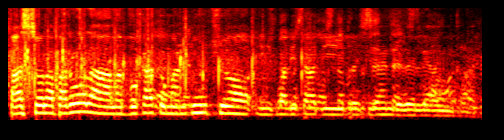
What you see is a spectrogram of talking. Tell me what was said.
Passo la parola all'Avvocato Manduccio in qualità di Presidente delle Eintracht.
